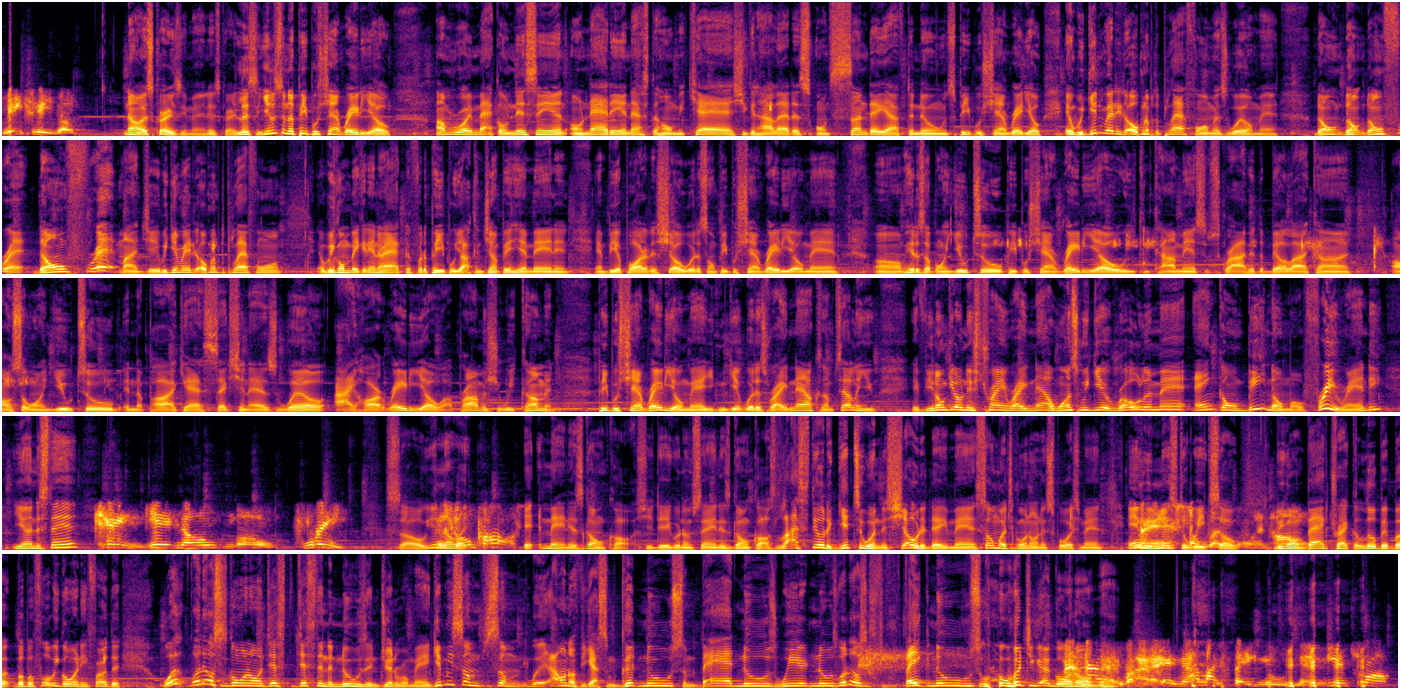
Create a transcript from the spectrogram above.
beats me, bro. No, it's crazy, man. It's crazy. Listen, you listen to People's Champ Radio. I'm Roy Mack on this end. On that end, that's the homie Cash. You can holler at us on Sunday afternoons, People's Champ Radio. And we're getting ready to open up the platform as well, man. Don't don't don't fret. Don't fret, my G. We're getting ready to open up the platform and we're gonna make it interactive for the people. Y'all can jump in here, man, and, and be a part of the show with us on People Champ Radio, man. Um, hit us up on YouTube, People Champ Radio. You can comment, subscribe, hit the bell icon. Also on YouTube in the podcast section as well. iHeartRadio. I promise you, we coming. People's Champ Radio, man. You can get with us right now because I'm telling you, if you don't get on this train right now, once we get rolling, man, ain't gonna be no more free, Randy. You understand? Can't get no more free. So you It's know, gonna it- cost. it- man, it's gonna cost. You dig what I'm saying? It's gonna cost. Lots still to get to in the show today, man. So much going on in sports, man. And we missed a so week, so going we're gonna backtrack a little bit. But but before we go any further, what what else is going on just just in the news in general, man? Give me some some. I don't know if you got some good news, some bad news, weird news. What else? Fake news? what you got going on, man? Right. Hey, man, I like fake news, man. Me and Trump,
